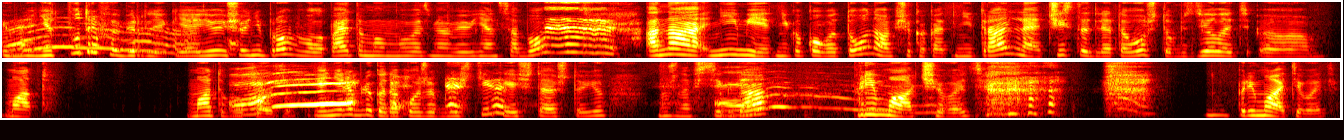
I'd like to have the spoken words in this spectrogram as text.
и у меня нет пудры Фаберлик, я ее еще не пробовала, поэтому мы возьмем Vivienne Sabo. Она не имеет никакого тона, вообще какая-то нейтральная, чисто для того, чтобы сделать э, мат матовую кожу. Я не люблю, когда кожа блестит. Я считаю, что ее нужно всегда примачивать. Ну, примативать.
